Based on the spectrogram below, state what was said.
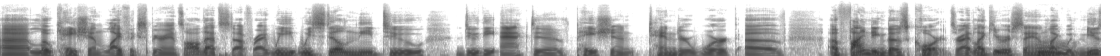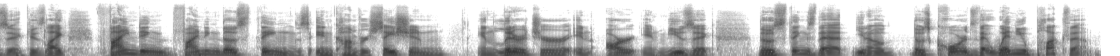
uh, location, life experience, all that stuff, right? We we still need to do the active, patient, tender work of of finding those chords, right? Like you were saying, like with Mm. music, is like finding finding those things in conversation, in literature, in art, in music, those things that you know, those chords that when you pluck them,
